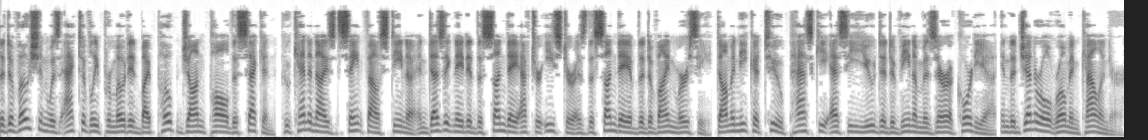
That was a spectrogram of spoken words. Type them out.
The devotion was actively promoted by Pope John Paul II, who canonized Saint Faustina and designated the Sunday after Easter as the Sunday of the Divine Mercy Dominica II Paschae Seu de Divina Misericordia in the general Roman calendar.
